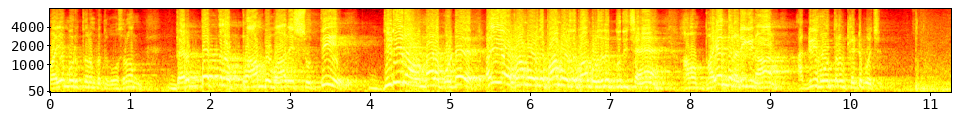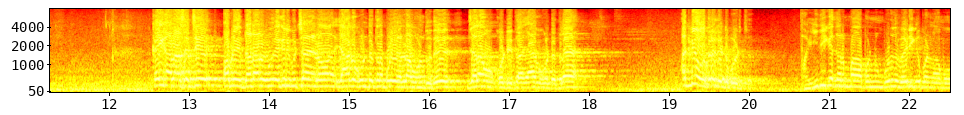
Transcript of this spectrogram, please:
பயமுறுத்தணுன்றதுக்கோசரம் தர்ப்பத்தில் பாம்பு வாரி சுற்றி திடீர்னு அவன் மேலே போட்டு ஐயோ பாம்பு வருது பாம்பு வருது பாம்பு வருதுன்னு குதிச்சேன். அவன் பயந்து நடுங்கினான். அக்னிஹோத்திரம் கெட்டு போச்சு. கை கால் அசைச்சு அப்படி தடால் எகிரி குச்சா இடம் யாக குண்டத்தில் போய் எல்லாம் உழுந்தது ஜலம் கொட்டித்தான் யாக குண்டத்தில். அக்னிஹோத்திரம் கெட்டு போயிடுச்சு. வைதிக கர்மா பண்ணும்பொழுது வேடிக்கை பண்ணலாமோ?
